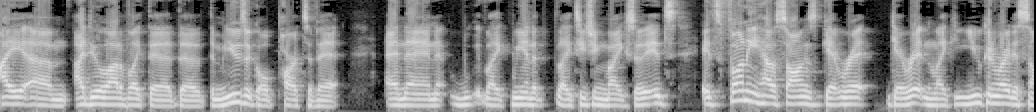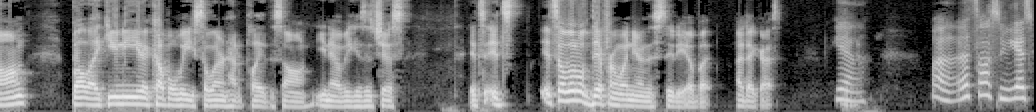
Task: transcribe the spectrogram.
I um I do a lot of like the the the musical parts of it, and then like we end up like teaching Mike. So it's it's funny how songs get writ get written. Like you can write a song, but like you need a couple weeks to learn how to play the song. You know because it's just it's it's it's a little different when you're in the studio. But I digress. Yeah. Wow, that's awesome. You guys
